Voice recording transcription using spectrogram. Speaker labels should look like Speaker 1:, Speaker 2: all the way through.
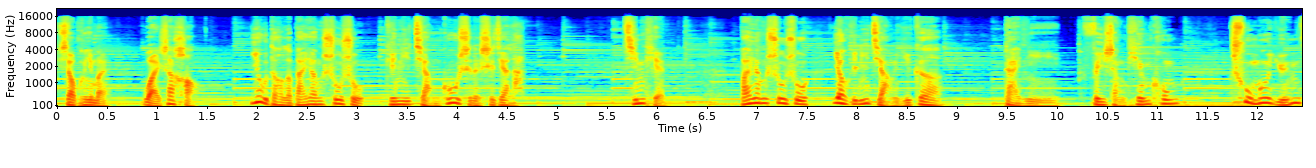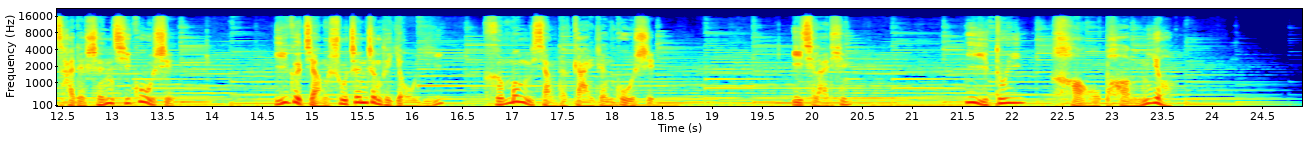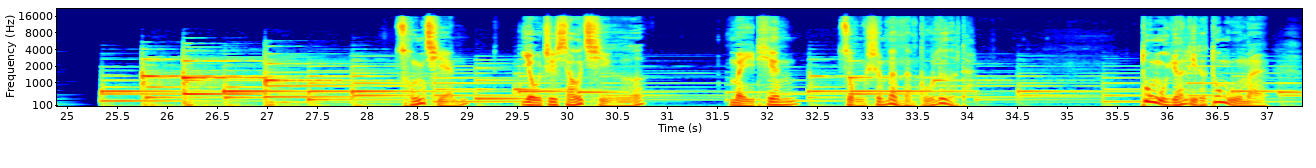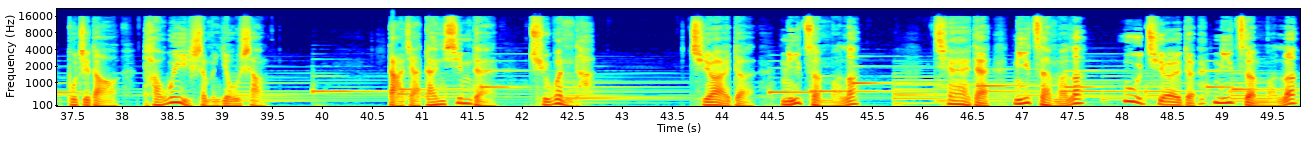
Speaker 1: 小朋友们，晚上好！又到了白羊叔叔给你讲故事的时间啦。今天，白羊叔叔要给你讲一个带你飞上天空、触摸云彩的神奇故事，一个讲述真正的友谊和梦想的感人故事。一起来听，一堆好朋友。从前。有只小企鹅，每天总是闷闷不乐的。动物园里的动物们不知道它为什么忧伤。大家担心的去问他：“亲爱的，你怎么了？亲爱的，你怎么了？哦，亲爱的，你怎么了？”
